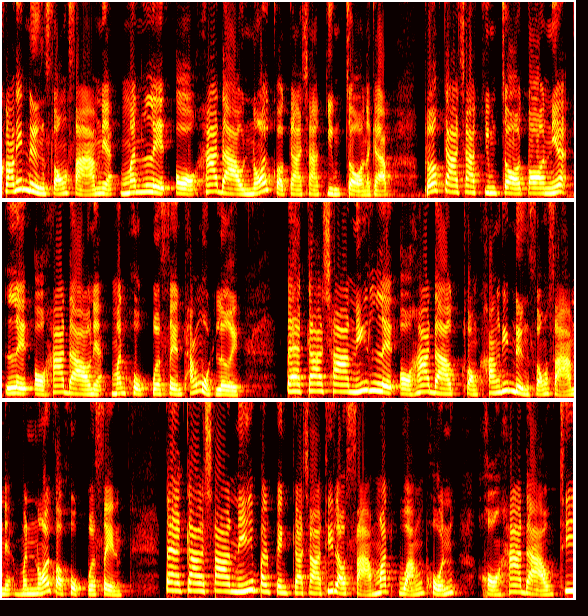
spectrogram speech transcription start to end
ครั้งที่ 1 2 3 เนี่ย มันเลทออก 5 ดาวน้อยกว่ากาชากิมจอนะครับ เพราะกาชากิมจอตอนเนี้ยเลทออก 5 ดาวเนี่ย มัน 6%ทั้งหมดเลย แต่กาชานี้เลทออก 5 ดาวของครั้งที่ 1 2 3 เนี่ย มันน้อยกว่า 6%แต่กาชานี้มันเป็นกาชาที่เราสามารถหวังผลของ 5 ดาวที่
